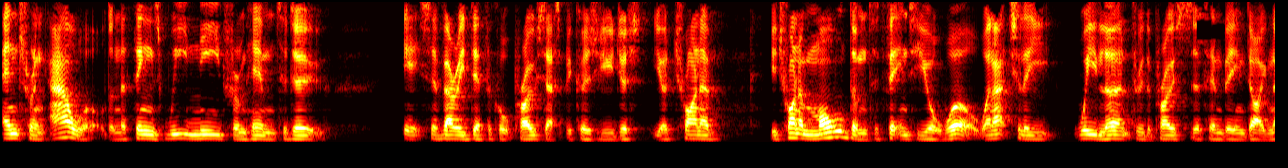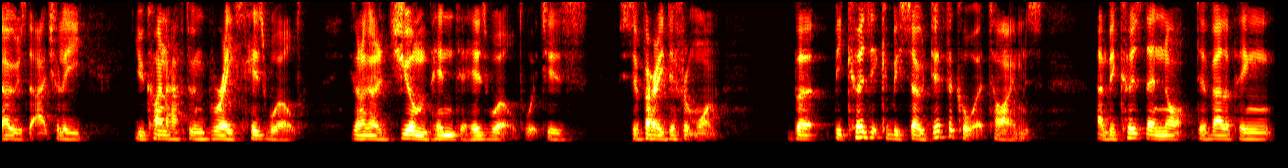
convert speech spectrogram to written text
entering our world and the things we need from him to do, it's a very difficult process because you just, you're trying to, you're trying to mold them to fit into your world when actually we learned through the process of him being diagnosed that actually you kind of have to embrace his world you're going to jump into his world, which is is a very different one But because it can be so difficult at times, and because they're not developing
